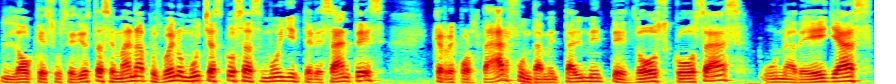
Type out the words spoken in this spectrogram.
lo que sucedió esta semana, pues bueno, muchas cosas muy interesantes que reportar, fundamentalmente dos cosas. Una de ellas,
